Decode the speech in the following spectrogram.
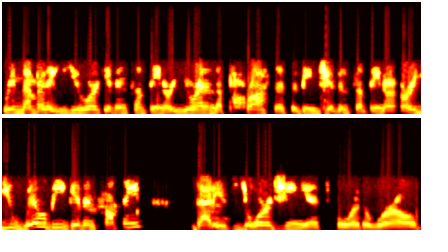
Remember that you are given something or you're in the process of being given something or, or you will be given something that is your genius for the world,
